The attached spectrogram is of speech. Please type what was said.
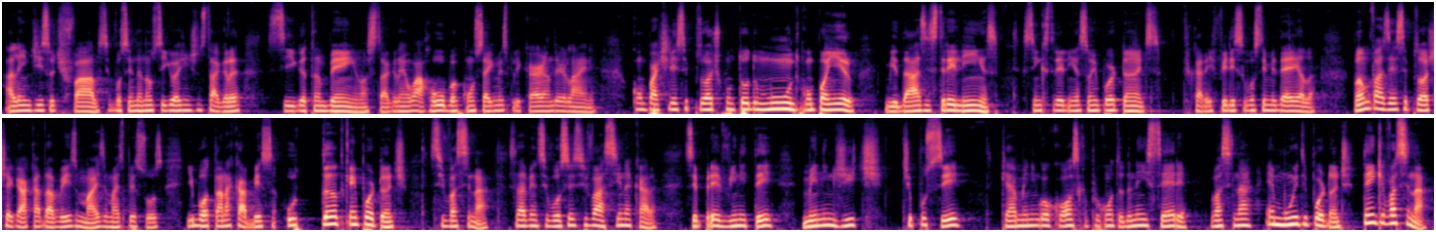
Além disso, eu te falo, se você ainda não seguiu a gente no Instagram, siga também. Nosso Instagram é o arroba, consegue me explicar, underline. Compartilhe esse episódio com todo mundo, companheiro. Me dá as estrelinhas. Cinco estrelinhas são importantes. Ficarei feliz se você me der ela. Vamos fazer esse episódio chegar a cada vez mais e mais pessoas e botar na cabeça o tanto que é importante se vacinar. Você tá vendo? Se você se vacina, cara, você previne ter meningite tipo C, que é a meningocócica por conta da neisseria. Vacinar é muito importante. Tem que vacinar.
